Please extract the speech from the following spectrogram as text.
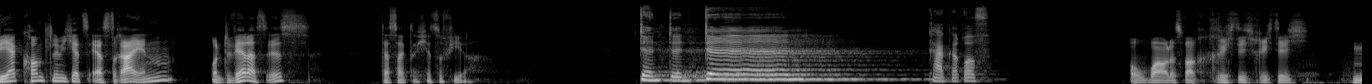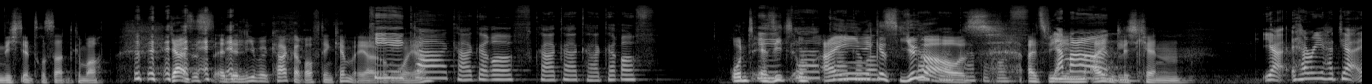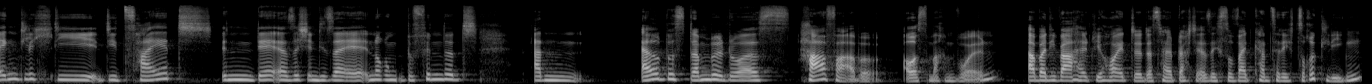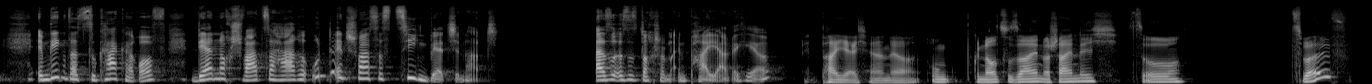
Der kommt nämlich jetzt erst rein. Und wer das ist, das sagt euch jetzt Sophia. Dun, dun, dun. Karkaroff. Oh wow, das war richtig, richtig nicht interessant gemacht. Ja, es ist äh, der liebe Karkaroff, den kennen wir ja irgendwoher. Kika, Karkaroff, Kaka, Karkaroff. Und er sieht um Kika, einiges jünger Kaka, aus, als wir Ja, ihn eigentlich kennen. Ja, Harry hat ja eigentlich die, die Zeit, in der er sich in dieser Erinnerung befindet, an Albus Dumbledores Haarfarbe ausmachen wollen. Aber die war halt wie heute, deshalb dachte er sich, so weit kann es ja nicht zurückliegen. Im Gegensatz zu Karkaroff, der noch schwarze Haare und ein schwarzes Ziegenbärtchen hat. Also ist es doch schon ein paar Jahre her. Ein paar Jährchen, ja. Um genau zu sein, wahrscheinlich so zwölf?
